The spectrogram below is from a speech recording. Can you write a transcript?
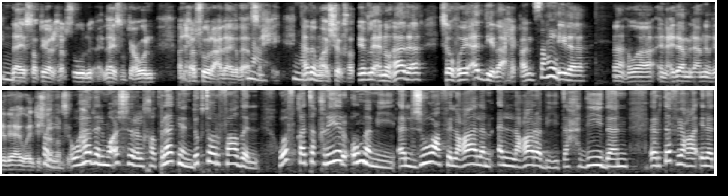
مم. لا يستطيع الحصول لا يستطيعون الحصول على غذاء نعم. صحي نعم. هذا مؤشر خطير لأنه هذا سوف يؤدي لاحقا صحيح إلى ما هو انعدام الأمن الغذائي وانتشار طيب نقص وهذا المؤشر الخطير لكن دكتور فاضل وفق تقرير أممي الجوع في العالم العربي تحديدا ارتفع إلى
